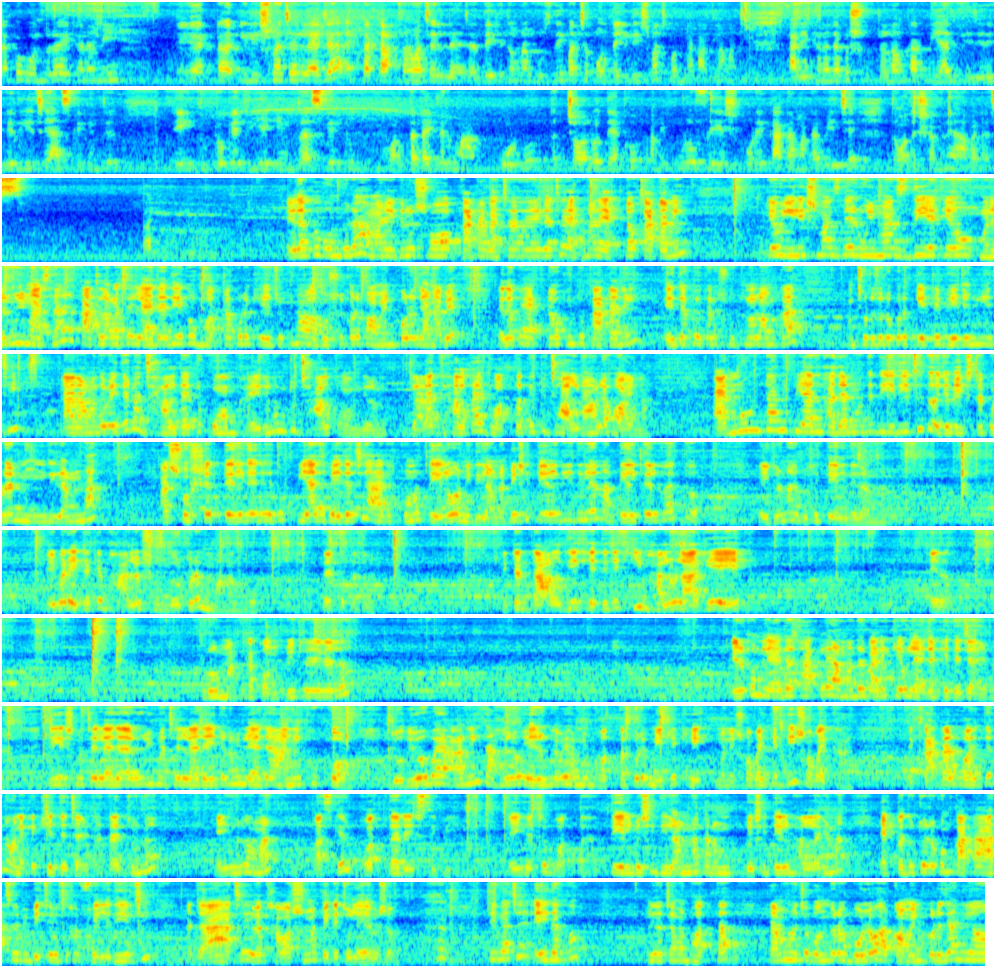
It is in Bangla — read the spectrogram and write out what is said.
দেখো বন্ধুরা, এখানে আমি একটা ইলিশ মাছের লেজা, একটা কাতলা মাছের লেজা। দেখে তোমরা বুঝতেই পারছ কোনটা ইলিশ মাছ, কোনটা কাতলা মাছ। আর এখানে দেখো শুকনো লঙ্কা পেঁয়াজ ভেজে রেখে দিয়েছি। আজকে কিন্তু এই দুটোকে দিয়ে কিন্তু আজকে একটু ভর্তা টাইপের মা করব। তা চলো দেখো, আমি পুরো ফ্রেশ করে কাটা মাটা বেছে তোমাদের সামনে আবার আসছি। এ দেখো বন্ধুরা, আমার এগুলো সব কাটা বেচা হয়ে গেছে। এখন আর একটাও কাটা নেই। কেউ ইলিশ মাছ দিয়ে, রুই মাছ দিয়ে কেউ মানে রুই মাছ না, কাতলা মাছের লেজা দিয়ে কেউ ভর্তা করে খেয়েছো কিনা অবশ্যই করে কমেন্ট করে জানাবে। এ দেখো একটাও কিন্তু কাটা নেই। এ দেখো এখানে শুকনো লঙ্কা, ছোট ছোট করে কেটে ভেজে নিয়েছি। আর আমাদের বাড়িতে না ঝালটা একটু কম খাই, এই জন্য আমি একটু ঝাল কম দিলাম। যারা ঝাল খায় ভর্তাতে একটু ঝাল না হলে হয় না। আর নুনটা আমি পেঁয়াজ ভাজার মধ্যে দিয়ে দিয়েছি তো, ওই জন্য এক্সট্রা করে নুন দিলাম না। আর সর্ষের তেল দিয়ে যেহেতু পেঁয়াজ ভেজেছি, আর কোনো তেলও আমি দিলাম না। বেশি তেল দিয়ে দিলে না, তেল তেল হয় তো। এই জন্য আর বেশি তেল দিলাম না। এবার এটাকে ভালো সুন্দর করে মাখবো। দেখো তাহলে। এটা ডাল দিয়ে খেতে যে কি ভালো লাগে। এরকম পুরো মাখা কমপ্লিট হয়ে গেল। এরকম লেজা থাকলে আমাদের বাড়ি কেউ লেজা খেতে চায় না। ইলিশ মাছের লেজা, রুই মাছের লেজা, এই জন্য আমি লেজা আনি খুব কম। যদিও বা আনি, তাহলেও এরভাবে আমি ভর্তা করে মেখে খেয়ে মানে সবাইকে দিই, সবাই খায়। এই কাটার ভয়তে না অনেকে খেতে চায় না। তার জন্য এই হলো আমার আজকের ভর্তা রেসিপি এই হচ্ছে ভর্তা। তেল বেশি দিলাম না, কারণ বেশি তেল ভালো লাগে না। একটা দুটো এরকম কাটা আছে, আমি বেছে বেছে সব ফেলে দিয়েছি। আর যা আছে, এবার খাওয়ার সময় পেটে চলে যাবে সব। ঠিক আছে? এই দেখো এই হচ্ছে আমার ভর্তা কেমন হচ্ছে বন্ধুরা বলো আর কমেন্ট করে জানিও।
